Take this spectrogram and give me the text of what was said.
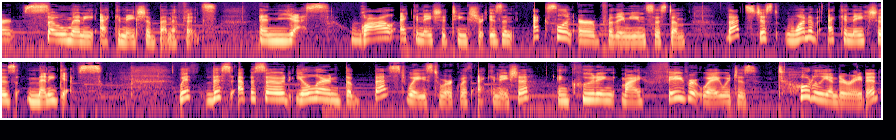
are so many echinacea benefits. And yes, while echinacea tincture is an excellent herb for the immune system, that's just one of echinacea's many gifts. With this episode, you'll learn the best ways to work with echinacea, including my favorite way, which is totally underrated,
